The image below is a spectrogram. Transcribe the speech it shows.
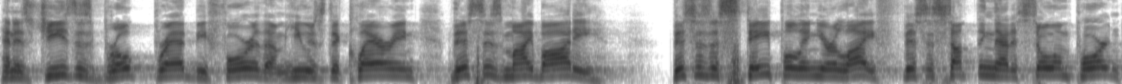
And as Jesus broke bread before them, he was declaring, This is my body. This is a staple in your life. This is something that is so important.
